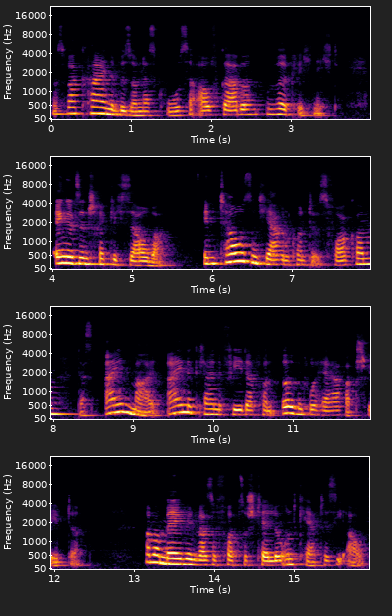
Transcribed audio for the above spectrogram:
Das war keine besonders große Aufgabe, wirklich nicht. Engel sind schrecklich sauber. In tausend Jahren konnte es vorkommen, dass einmal eine kleine Feder von irgendwoher herabschwebte. Aber Melvin war sofort zur Stelle und kehrte sie auf.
